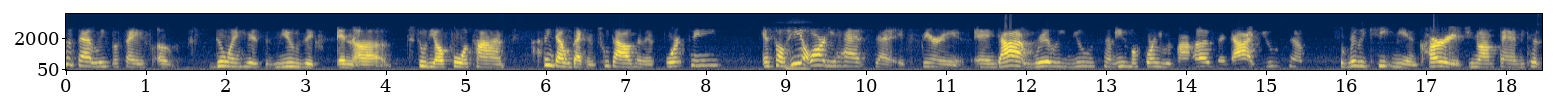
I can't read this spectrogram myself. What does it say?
took that leap of faith of doing his music in uh studio full time. I think that was back in 2014. And so he already had that experience, and God really used him even before he was my husband. God used him to really keep me encouraged. You know what I'm saying? Because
